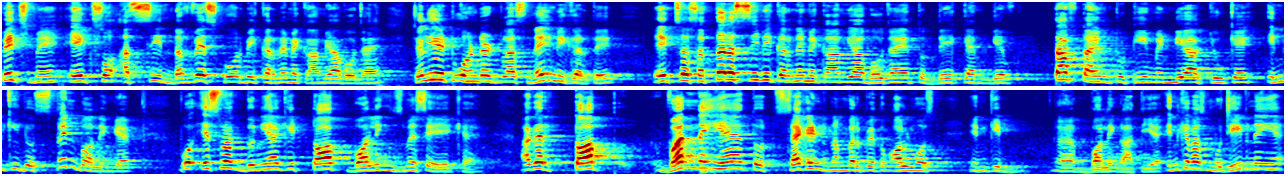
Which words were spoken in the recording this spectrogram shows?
पिच में 180 90 स्कोर भी करने में कामयाब हो जाए, चलिए 200 प्लस नहीं भी करते 170 80 भी करने में कामयाब हो जाए तो they can give tough time to team India क्योंकि इनकी जो स्पिन बॉलिंग है, वो इस वक्त दुनिया की टॉप बॉलिंग्स में से एक है। अगर टॉप वन नहीं है तो सेकंड नंबर पे तो ऑलमोस्ट इनकी बॉलिंग आती है। इनके पास मुजीब नहीं है,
